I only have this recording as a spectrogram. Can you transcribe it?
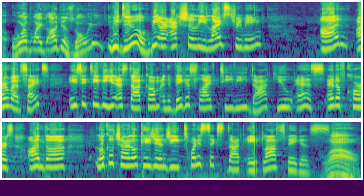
a worldwide audience, don't we? We do. We are actually live streaming on our websites, actvus.com and vegaslifetv.us. And of course, on the local channel KGNG 26.8 Las Vegas. Wow.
